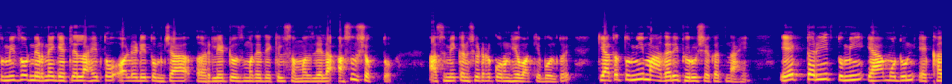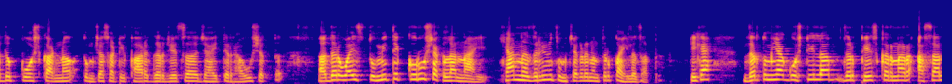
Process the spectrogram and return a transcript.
तुम्ही जो निर्णय घेतलेला आहे तो ऑलरेडी तुमच्या रिलेटिव्हजमध्ये देखील समजलेला असू शकतो. असं मी कन्सिडर करून हे वाक्य बोलतोय की आता तुम्ही माघारी फिरू शकत नाही. एक तरी तुम्ही यामधून एखादं पोस्ट काढणं तुमच्यासाठी फार गरजेचं जे आहे ते राहू शकतं. अदरवाईज तुम्ही ते करू शकला नाही ह्या नजरेने तुमच्याकडे नंतर पाहिलं जातं. ठीक आहे? जर तुम्ही या गोष्टीला जर फेस करणार असाल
